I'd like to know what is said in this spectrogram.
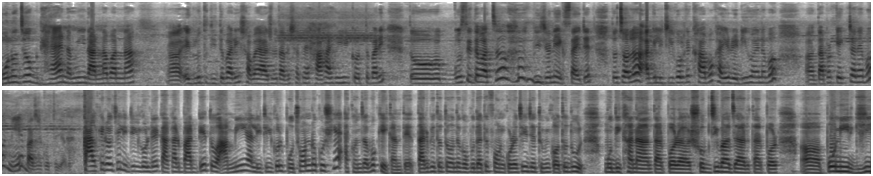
মনোযোগ, ধ্যান আমি রান্নাবান্না এগুলো তো দিতে পারি, সবাই আসবে তাদের সাথে হা হা হি হি করতে পারি। তো বুঝতে পারছ, ভীষণই এক্সাইটেড তো চলো, আগে লিটিল গোলকে খাব খাইয়ে রেডি হয়ে নেব তারপর কেকটা নেব, নিয়ে বাজার করতে যাব। কালকে রয়েছে লিটিল গোল্ডের কাকার বার্থডে তো আমি আর লিটিল গোল্ড প্রচণ্ড খুশি, এখন যাব কেক আনতে। তার ভিতর তোমাদের গপুদাকে ফোন করেছি যে, তুমি কত দূর? মুদিখানা, তারপর সবজি বাজার, তারপর পনির, ঘি,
